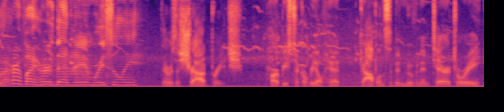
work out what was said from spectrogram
Where have I heard that name recently? There was a shroud breach. Harpies took a real hit. Goblins have been moving in territory.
